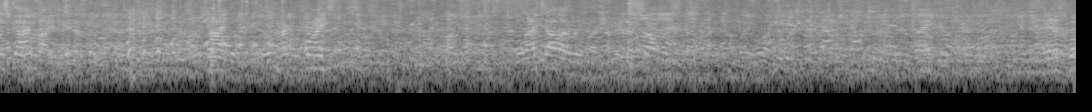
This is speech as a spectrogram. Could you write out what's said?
This guideline, yeah. Guideline, not quite. Well, I tell everybody, I'm gonna sell this. Thank you. And Bud. I wore my cell phone. Smile. See what these guys are like. No,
